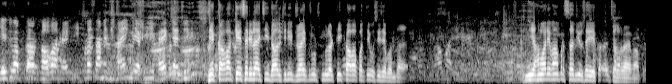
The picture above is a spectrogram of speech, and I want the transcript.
ये जो आपका कावा है ये थोड़ा सा हमें दिखाएँगे ये है क्या चीज़ ये कहवा केसर इलायची दालचीनी ड्राई फ्रूट्स मुलट्ठी कावा पत्ती उसी से बनता है। ये हमारे वहाँ पर सदियों से ये चल रहा है वहाँ पर।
